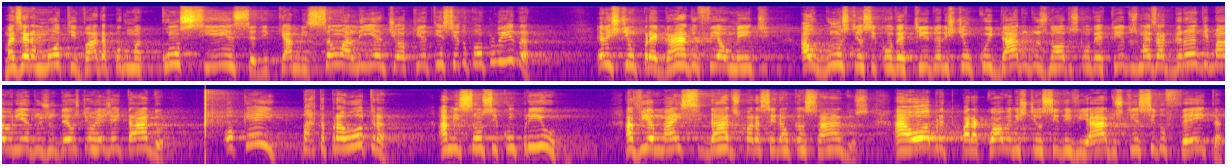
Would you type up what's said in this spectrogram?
mas era motivada por uma consciência de que a missão ali em Antioquia tinha sido concluída. Eles tinham pregado fielmente, alguns tinham se convertido, eles tinham cuidado dos novos convertidos, mas a grande maioria dos judeus tinham rejeitado. Ok, parta para outra. A missão se cumpriu. Havia mais cidades para serem alcançados. A obra para a qual eles tinham sido enviados tinha sido feita.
